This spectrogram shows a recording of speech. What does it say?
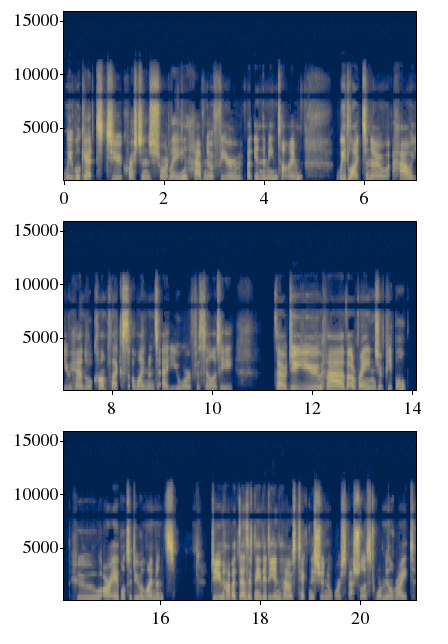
we will get to questions shortly, have no fear. But in the meantime, we'd like to know how you handle complex alignment at your facility. So do you have a range of people who are able to do alignments? Do you have a designated in-house technician or specialist or millwright?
